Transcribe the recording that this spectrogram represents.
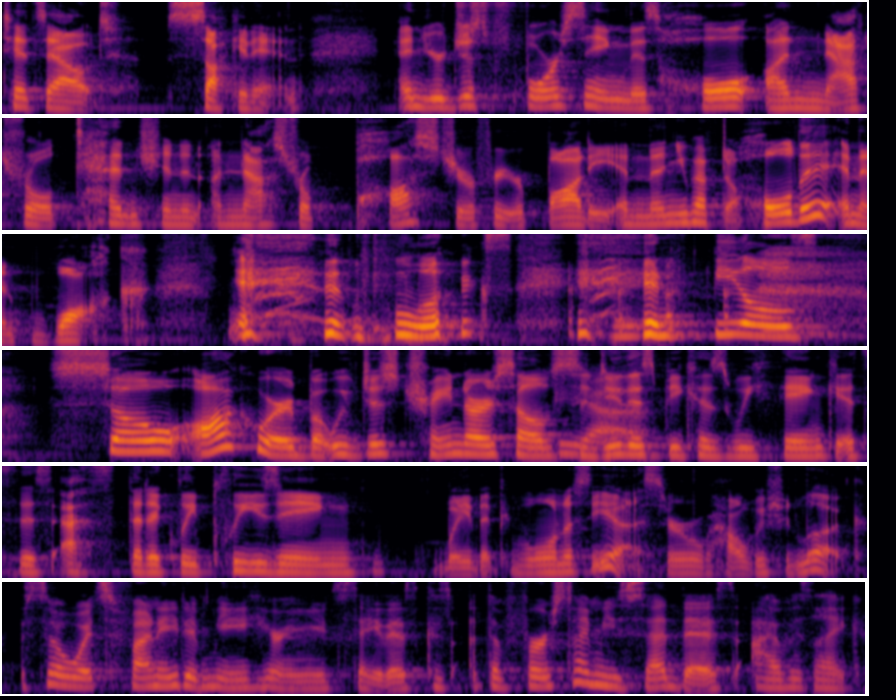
tits out, suck it in. And you're just forcing this whole unnatural tension and unnatural posture for your body. And then you have to hold it and then walk. it looks and feels so awkward, but we've just trained ourselves to do this because we think it's this aesthetically pleasing way that people want to see us or how we should look. So what's funny to me hearing you say this because the first time you said this, I was like,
